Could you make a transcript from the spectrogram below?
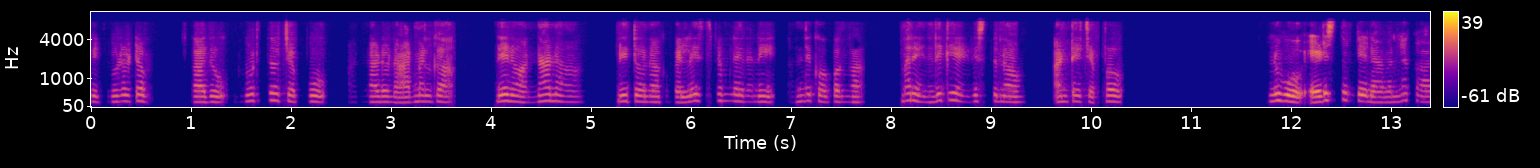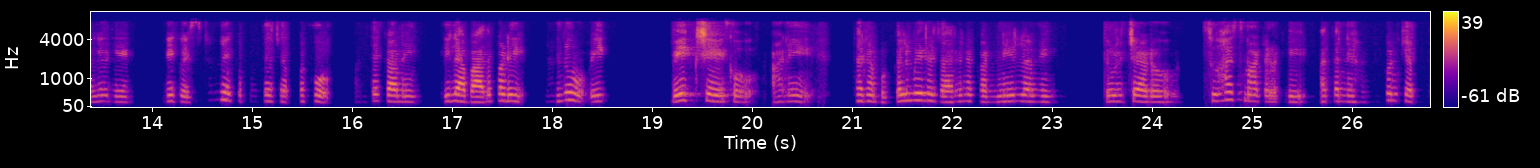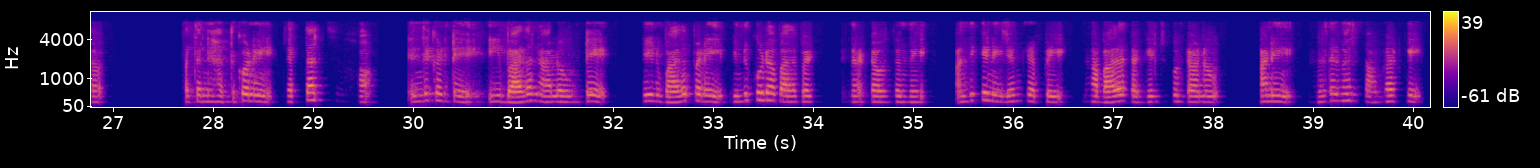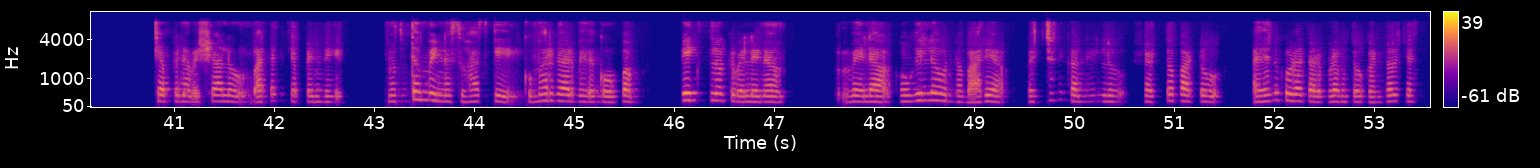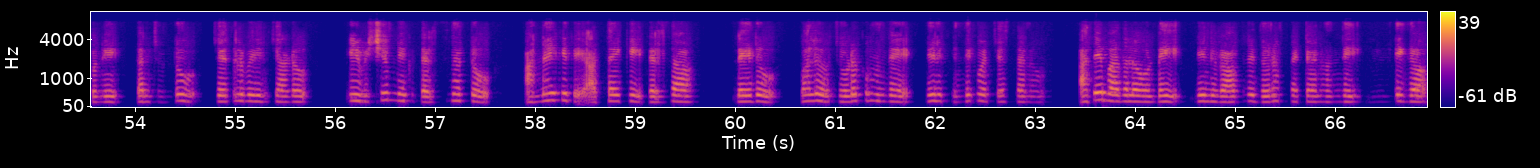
అతనికి చూడటం కాదు నోటితో చెప్పు అన్నాడు నార్మల్‌గా. నేను అన్నానా? నీతో నాకు పెళ్ళి ఇష్టం లేదని అంది కోపంగా. మరి ఎందుకే ఏడుస్తున్నావు అంటే చెప్పవు. నువ్వు ఏడుస్తుంటే నా వల్ల కాలేదే. నీకు ఇష్టం లేకపోతే చెప్పకు. అంతేకాని ఇలా బాధపడి నన్ను వీక్ వీక్ చేయకు అని తన బుగ్గల మీద జారిన కన్నీళ్ళని తుడిచాడు. సుహాస్ మాటలకి అతన్ని హత్తుకొని చెప్తా అతన్ని హత్తుకొని చెప్తాను ఎందుకంటే ఈ బాధ నాలో ఉంటే నేను బాధపడి నిన్ను కూడా బాధపెట్టినట్టవుతుంది. అందుకే నిజం చెప్పి నా బాధ తగ్గించుకుంటాను అని లలితగారు సామ్రాట్‌కి చెప్పిన విషయాలు భర్తకి చెప్పింది. మొత్తం విన్న సుహాస్‌కి కుమార్ గారి మీద కోపం పీక్స్‌లోకి వెళ్ళిన వేళ కోగిల్లో ఉన్న భార్య వెచ్చని కన్నీళ్ళు షర్ట్‌తో పాటు అదను కూడా తడపడంతో కంట్రోల్ చేసుకుని తన చుట్టూ చేతులు బిగించాడు. ఈ విషయం నీకు తెలిసినట్టు అన్నయ్యకి, అత్తయ్యకి తెలుసా? లేదు. వాళ్ళు చూడకముందే నేను కిందికి వచ్చేస్తాను అదే బాధలో ఉండి నేను రాత్రి దూరం పెట్టాను అంది గిల్టీగా.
